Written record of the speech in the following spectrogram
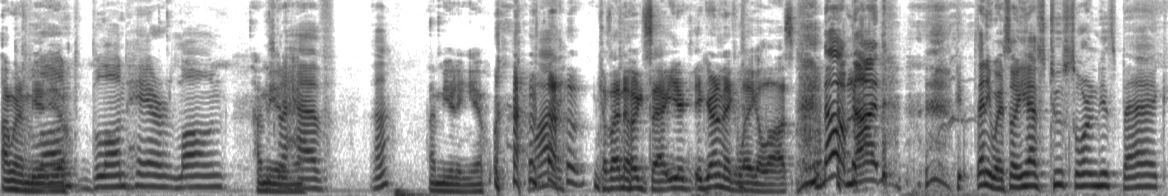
I'm gonna mute you. blonde, blonde hair, long. I'm He's gonna you. have. Huh? I'm muting you Why? because I know exactly you're, you're gonna make Legolas. no, I'm not. anyway, so he has two swords in his bag,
